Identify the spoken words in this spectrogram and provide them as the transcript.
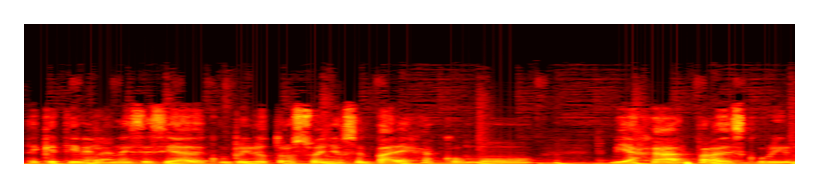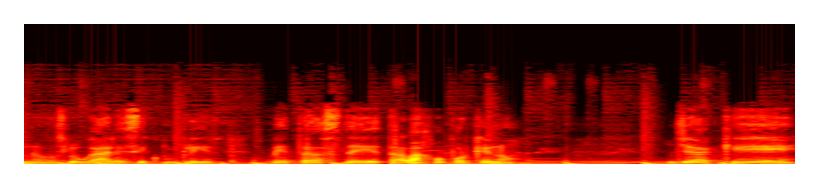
de que tiene la necesidad de cumplir otros sueños en pareja, como viajar para descubrir nuevos lugares y cumplir metas de trabajo, ¿por qué no? Ya que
